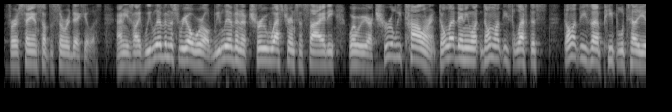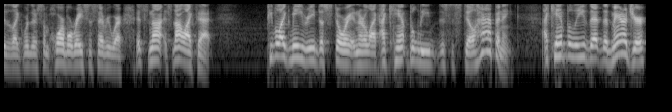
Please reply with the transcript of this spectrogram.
for saying something so ridiculous. I mean, it's like we live in this real world. We live in a true Western society where we are truly tolerant. Don't let anyone, don't let these leftists, don't let these uh, people tell you like where there's some horrible racists everywhere. It's not. It's not like that. People like me read the story and they're like, I can't believe this is still happening. I can't believe that the manager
